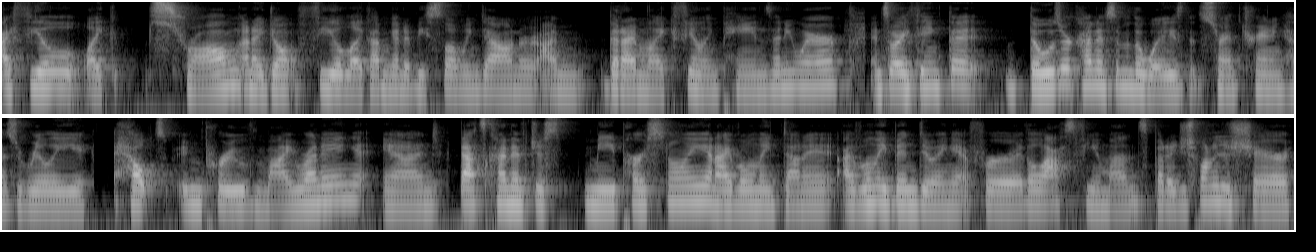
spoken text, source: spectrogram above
I feel like strong and I don't feel like I'm going to be slowing down or I'm that I'm like feeling pains anywhere. And so I think that those are kind of some of the ways that strength training has really helped improve my running and that's kind of just me personally and I've only done it I've only been doing it for the last few months but I just wanted to share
